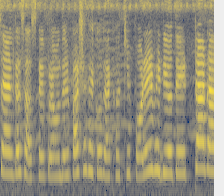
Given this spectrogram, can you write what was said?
চ্যানেলটা সাবস্ক্রাইব করে আমাদের পাশে থেকো। দেখা হচ্ছে পরের ভিডিওতে টাটা!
